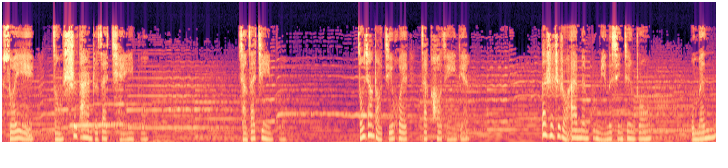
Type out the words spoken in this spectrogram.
所以总试探着再前一步，想再进一步，总想找机会再靠近一点。但是这种暧昧不明的心境中，我们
